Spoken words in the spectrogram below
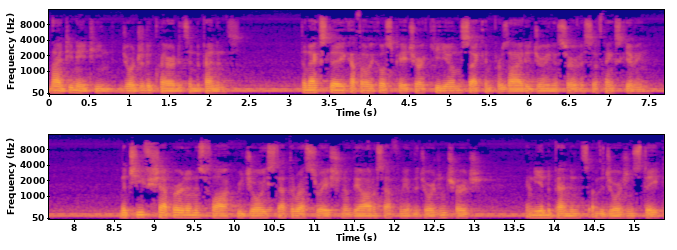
1918, Georgia declared its independence. The next day, Catholicos Patriarch Kirion II presided during a service of thanksgiving. The chief shepherd and his flock rejoiced at the restoration of the autocephaly of the Georgian Church and the independence of the Georgian state,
